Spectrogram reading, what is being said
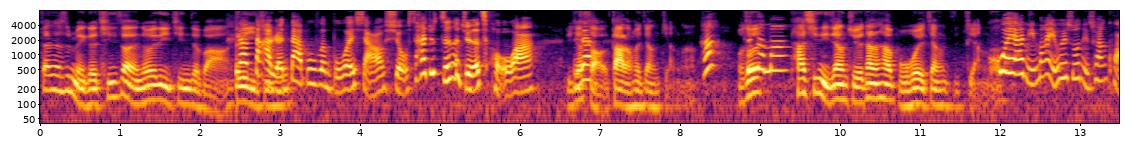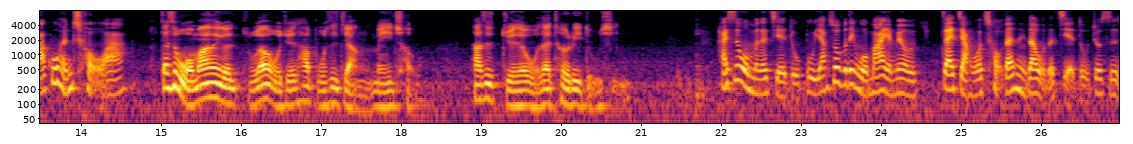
但那是每个青少年都会历经的吧？那大人大部分不会想要修饰，他就真的觉得丑啊。比较少大人会这样讲啊。我说真的吗？他心里这样觉得，但是他不会这样子讲、啊。会啊，你妈也会说你穿垮裤很丑啊。但是我妈那个主要，我觉得她不是讲美丑，她是觉得我在特立独行。还是我们的解读不一样，说不定我妈也没有在讲我丑，但是你知道我的解读就是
